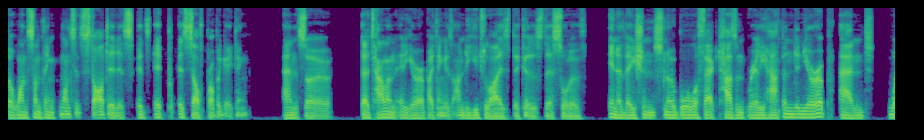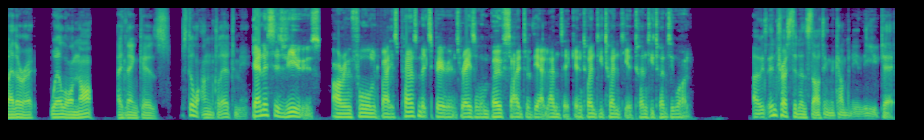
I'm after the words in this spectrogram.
But once something once it's started, it's it's it is self propagating, and so the talent in Europe, I think, is underutilized because this sort of innovation snowball effect hasn't really happened in Europe. And whether it will or not, I think is still unclear to me. Deniz's views are informed by his personal experience raising on both sides of the Atlantic in 2020 and 2021. I was interested in starting the company in the UK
